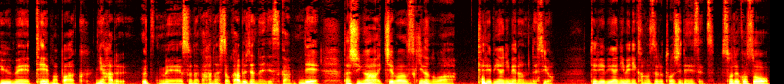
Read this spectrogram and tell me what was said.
有名テーマパークにあるうえそうなんか話とかあるじゃないですか。で私が一番好きなのはテレビアニメなんですよ。テレビアニメに関する都市伝説。それこそ、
